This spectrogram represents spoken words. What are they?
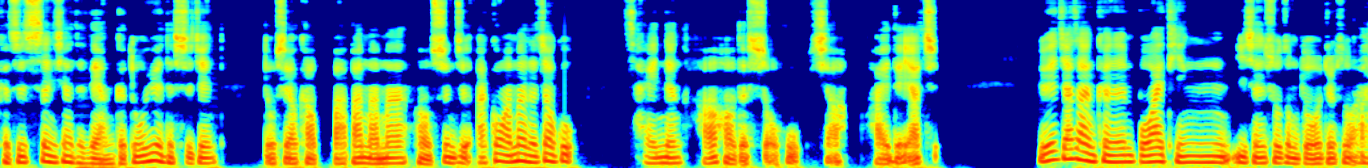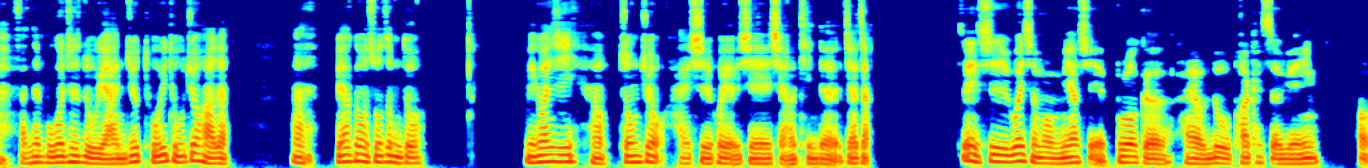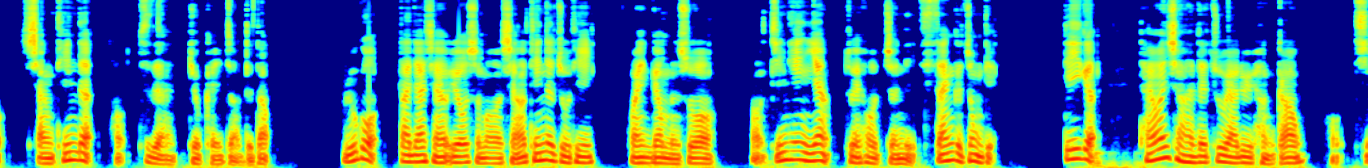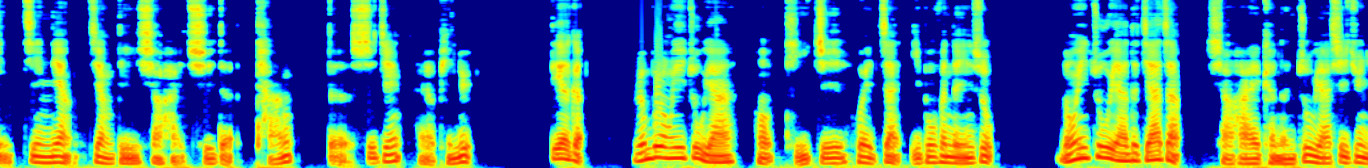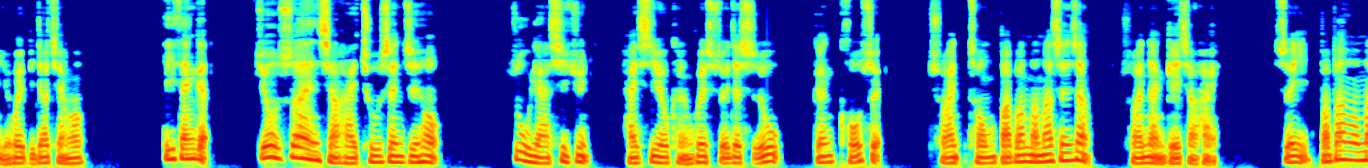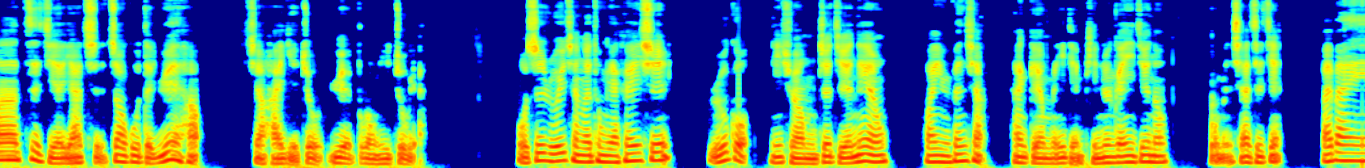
可是剩下的两个多月的时间，都是要靠爸爸妈妈哦，甚至阿公阿嬷的照顾。才能好好的守护小孩的牙齿。有些家长可能不爱听医生说这么多，就说啊，反正不过就是乳牙，你就涂一涂就好了啊，不要跟我说这么多。没关系，好，终究还是会有一些想要听的家长。这也是为什么我们要写 blog 还有录 podcast 的原因。好，想听的，好，自然就可以找得到。如果大家想要有什么想要听的主题，欢迎跟我们说哦。好，今天一样，最后整理三个重点。第一个，台湾小孩的蛀牙率很高，哦，请尽量降低小孩吃的糖的时间还有频率。第二个，容不容易蛀牙？哦，体质会占一部分的因素。容易蛀牙的家长，小孩可能蛀牙细菌也会比较强哦。第三个，就算小孩出生之后，蛀牙细菌还是有可能会随着食物跟口水传从爸爸妈妈身上传染给小孩。所以爸爸妈妈自己的牙齿照顾得越好，小孩也就越不容易蛀牙。我是如意成儿童牙科医师。如果你喜欢我们这集的内容，欢迎分享和给我们一点评论跟意见哦。我们下次见，拜拜。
